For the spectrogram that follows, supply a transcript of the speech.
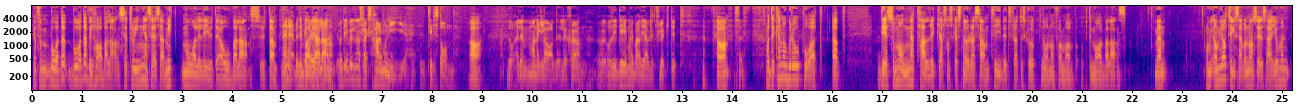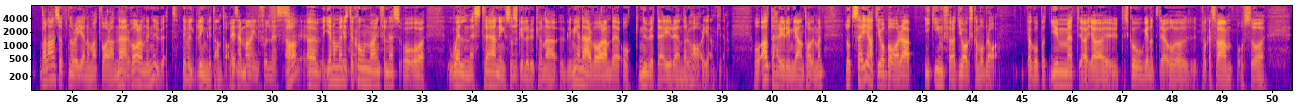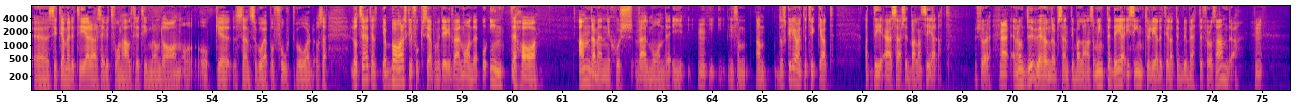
Ja, för båda, båda vill ha balans. Jag tror ingen säger så här, mitt mål i livet är att ha obalans. Utan, Nej, nej, men Det det, är bara alla. man Och det är väl någon slags harmonitillstånd. Ja. Då, eller man är glad eller skön. Och- det, det är man ju bara jävligt flyktigt. Ja, och det kan nog bero på att, att det är så många tallrikar som ska snurra samtidigt för att du ska uppnå någon form av optimal balans. Men om, om jag till exempel, någon säger så här, jo men balans uppnår du genom att vara närvarande i nuet. Det är väl rimligt Det är antagande. här mindfulness. Ja, eh, eh, genom meditation, mindfulness och, och wellness-träning så skulle du kunna bli mer närvarande och nuet är ju det enda du har egentligen. Och allt det här är ju rimliga antaganden men låt säga att jag bara gick in för att jag ska må bra. Jag går på gymmet, jag, jag är ute i skogen och, och plockar svamp och så eh, sitter jag och mediterar, säger vi två och en halv, tre timmar om dagen och, och eh, sen så går jag på fotvård och så. Låt säga att jag, jag bara skulle fokusera på mitt eget välmående och inte ha andra människors välmående i, Mm. i, i liksom, an, då skulle jag inte tycka att, att det är särskilt balanserat. Förstår du? Nej. Även om du är 100% i balans, om inte det i sin tur leder till att det blir bättre för oss andra. Mm.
